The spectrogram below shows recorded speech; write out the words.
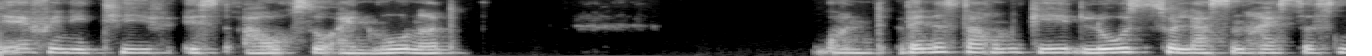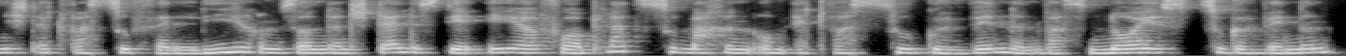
definitiv ist auch so ein Monat. Und wenn es darum geht, loszulassen, heißt das nicht etwas zu verlieren, sondern stell es dir eher vor, Platz zu machen, um etwas zu gewinnen, was Neues zu gewinnen.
